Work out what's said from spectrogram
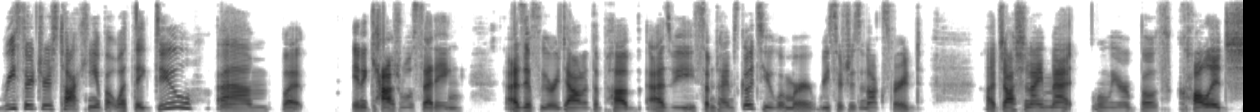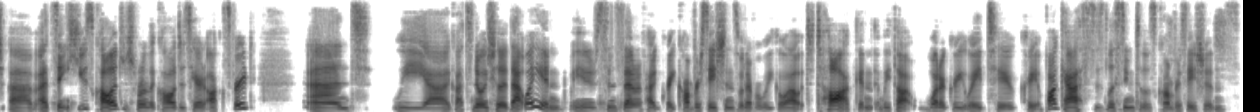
researchers talking about what they do, um, but in a casual setting, as if we were down at the pub, as we sometimes go to when we're researchers in Oxford. Uh, Josh and I met when we were both college uh, at St. Hugh's College, which is one of the colleges here at Oxford, and we uh, got to know each other that way. And you know, since then, we've had great conversations whenever we go out to talk. And we thought, what a great way to create a podcast is listening to those conversations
